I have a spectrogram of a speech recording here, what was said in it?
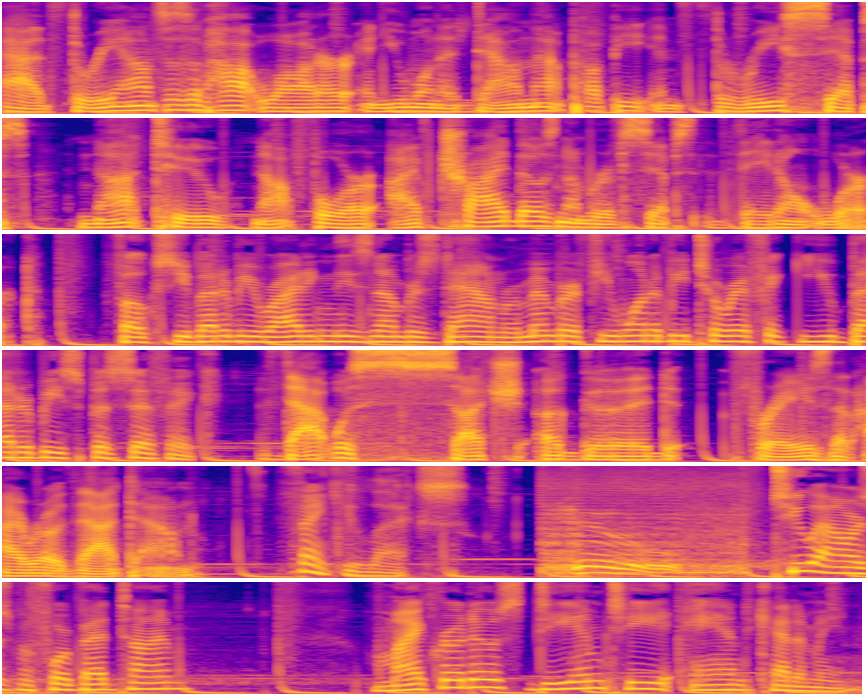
Add three ounces of hot water, and you want to down that puppy in three sips, not two, not four. I've tried those number of sips, they don't work. Folks, you better be writing these numbers down. Remember, if you want to be terrific, you better be specific. That was such a good phrase that I wrote that down. Thank you, Lex. Two. Two hours before bedtime, microdose DMT and ketamine.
